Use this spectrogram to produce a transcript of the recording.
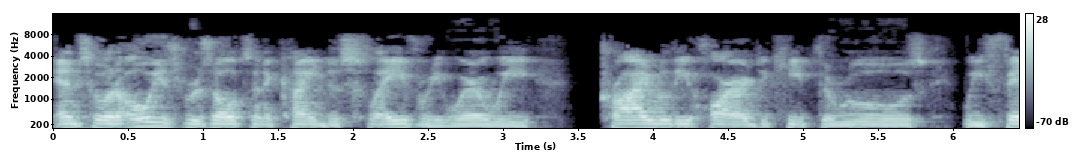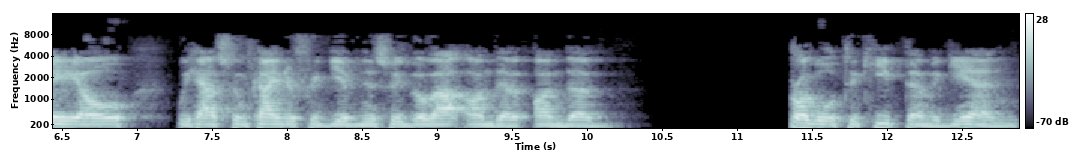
And so it always results in a kind of slavery where we try really hard to keep the rules, we fail, we have some kind of forgiveness, we go out on the on the struggle to keep them again.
